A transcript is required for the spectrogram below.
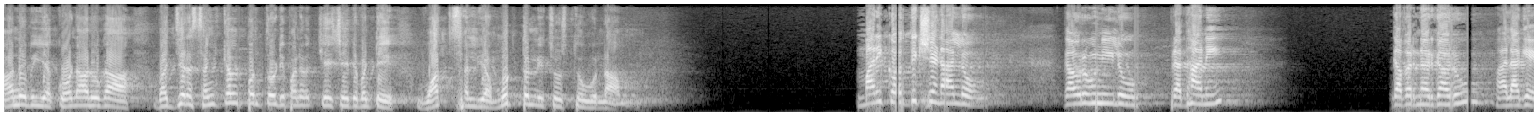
మానవీయ కోణాలుగా వజ్ర సంకల్పంతో పని చేసేటువంటి వాత్సల్య మూర్తుల్ని చూస్తూ ఉన్నాం. మరికొద్ది క్షణాల్లో గౌరవనీయులు ప్రధాని గవర్నర్ గారు అలాగే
